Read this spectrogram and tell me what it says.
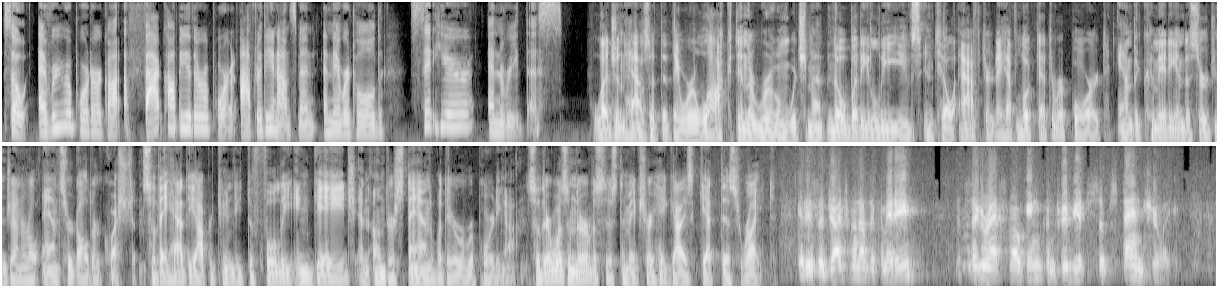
So every reporter got a fat copy of the report after the announcement, and they were told, sit here and read this. Legend has it that they were locked in the room, which meant nobody leaves until after they have looked at the report and the committee and the Surgeon General answered all their questions. So they had the opportunity to fully engage and understand what they were reporting on. So there was a nervousness to make sure, hey guys, get this right. It is the judgment of the committee that cigarette smoking contributes substantially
